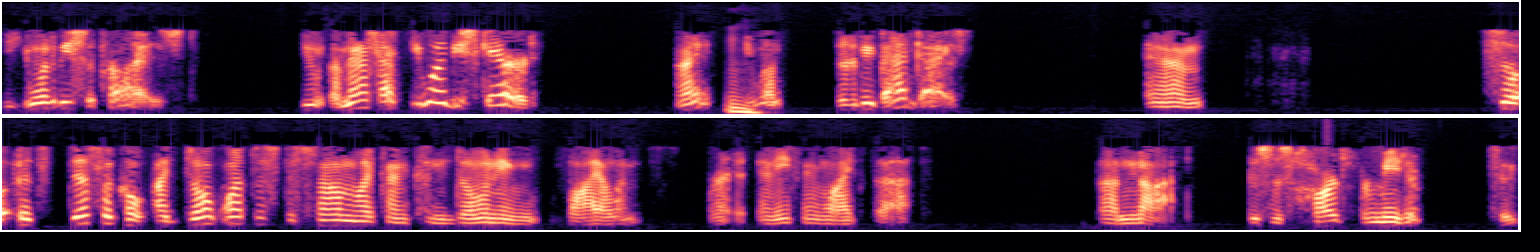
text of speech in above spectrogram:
You want to be surprised. You, a matter of fact, you want to be scared, right? Mm. You want there to be bad guys, and so it's difficult. I don't want this to sound like I'm condoning violence or anything like that. I'm not. This is hard for me to, to,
